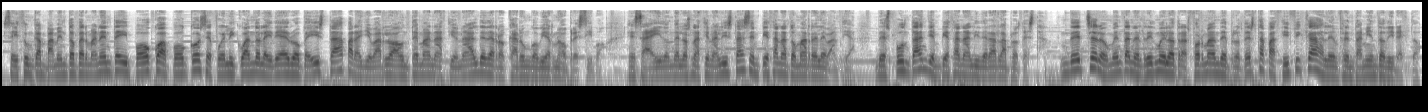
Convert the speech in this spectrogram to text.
Se hizo un campamento permanente y poco a poco se fue licuando la idea europeísta para llevarlo a un tema nacional de derrocar un gobierno opresivo. Es ahí donde los nacionalistas empiezan a tomar relevancia, despuntan y empiezan a liderar la protesta. De hecho, le aumentan el ritmo y lo transforman de protesta pacífica al enfrentamiento directo.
